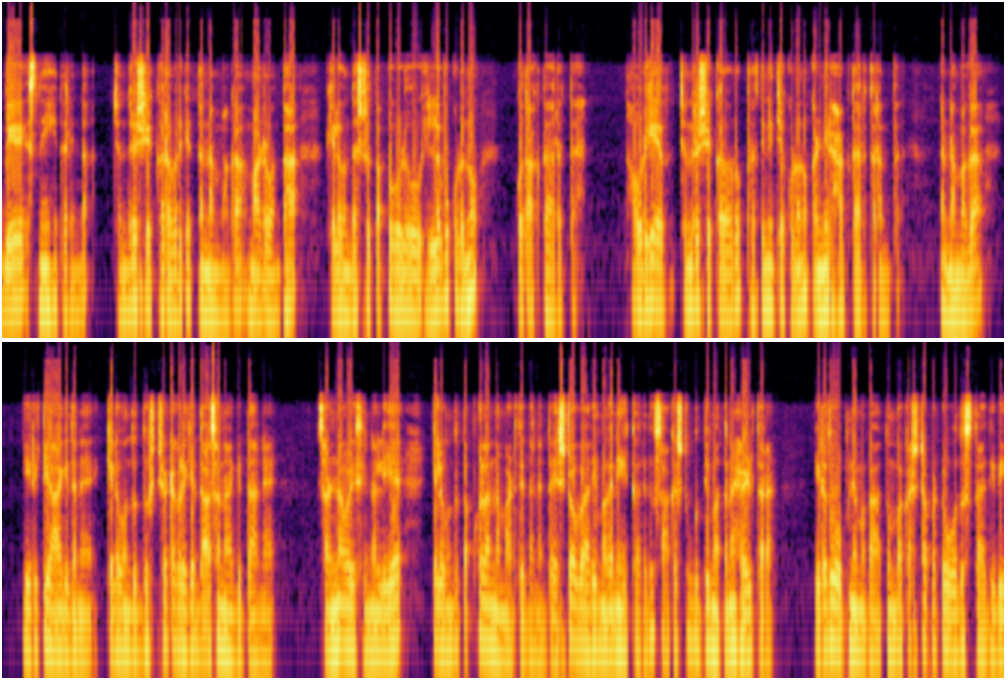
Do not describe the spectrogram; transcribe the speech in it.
ಬೇರೆ ಸ್ನೇಹಿತರಿಂದ ಚಂದ್ರಶೇಖರ್ ಅವರಿಗೆ ತನ್ನ ಮಗ ಮಾಡಿರುವಂತಹ ಕೆಲವೊಂದಷ್ಟು ತಪ್ಪುಗಳು ಎಲ್ಲವೂ ಕೂಡ ಗೊತ್ತಾಗ್ತಾ ಇರುತ್ತೆ. ಅವ್ರಿಗೆ ಚಂದ್ರಶೇಖರ್ ಅವರು ಪ್ರತಿನಿತ್ಯ ಕೂಡ ಕಣ್ಣೀರು ಹಾಕ್ತಾ ಇರ್ತಾರಂತೆ. ನನ್ನ ಮಗ ಈ ರೀತಿ ಆಗಿದ್ದಾನೆ, ಕೆಲವೊಂದು ದುಶ್ಚಟಗಳಿಗೆ ದಾಸನಾಗಿದ್ದಾನೆ ಸಣ್ಣ ವಯಸ್ಸಿನಲ್ಲಿಯೇ ಕೆಲವೊಂದು ತಪ್ಪುಗಳನ್ನು ಮಾಡ್ತಿದ್ದಾನೆ ಅಂತ. ಎಷ್ಟೋ ಬಾರಿ ಮಗನಿಗೆ ಕರೆದು ಸಾಕಷ್ಟು ಬುದ್ಧಿ ಮಾತನ್ನ ಹೇಳ್ತಾರೆ. ಇರೋದು ಒಬ್ಬನೇ ಮಗ, ತುಂಬ ಕಷ್ಟಪಟ್ಟು ಓದಿಸ್ತಾ ಇದ್ದೀವಿ,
